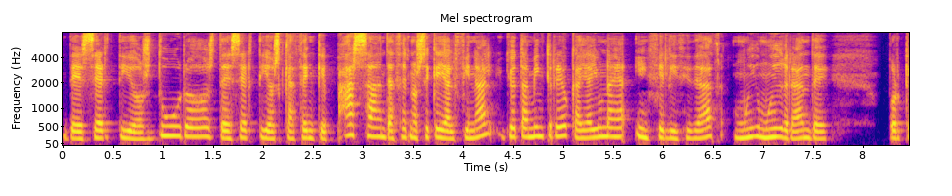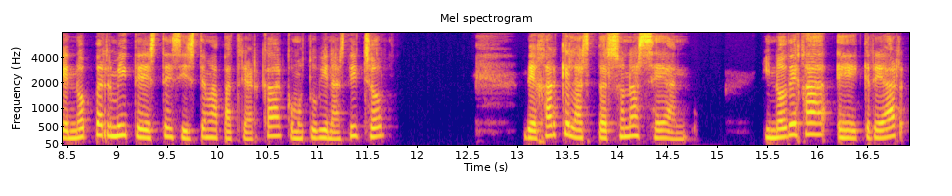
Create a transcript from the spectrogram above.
de ser tíos duros, de ser tíos que hacen que pasan, de hacer no sé qué, y al final yo también creo que ahí hay una infelicidad muy, muy grande, porque no permite este sistema patriarcal, como tú bien has dicho, dejar que las personas sean, y no deja eh, crear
